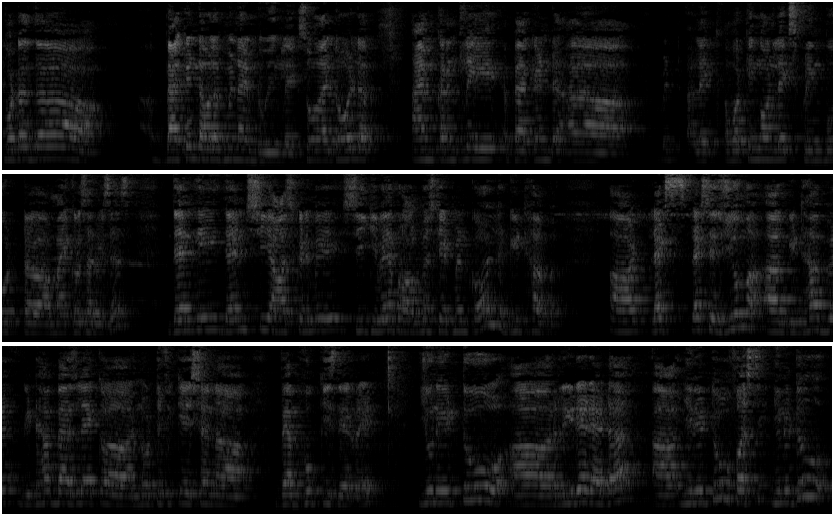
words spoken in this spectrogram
what are the backend development I'm doing like. So I told uh, I'm currently backend like working on like Spring Boot microservices. Then he then she asked me she given a problem statement called GitHub. Uh, let's let's assume uh, GitHub GitHub has like a notification uh, webhook is there, right? You need to uh, read a data. Uh, you need to first you need to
